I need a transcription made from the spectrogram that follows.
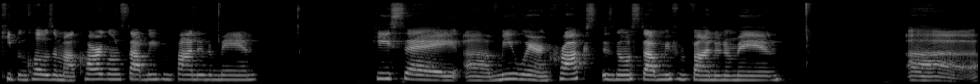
keeping clothes in my car gonna stop me from finding a man. He say uh, me wearing Crocs is gonna stop me from finding a man. Uh,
